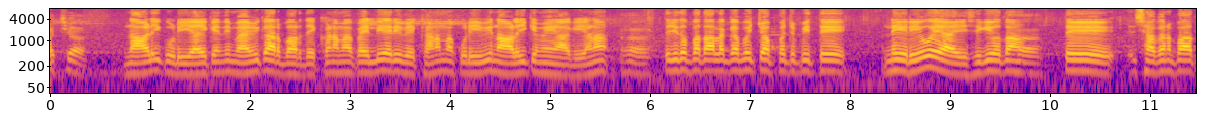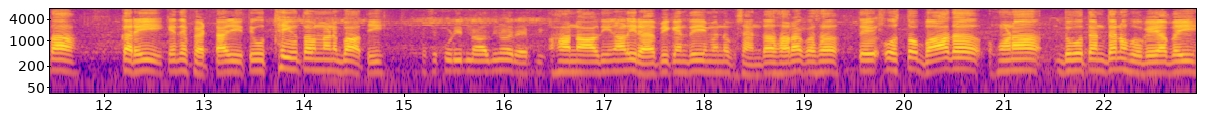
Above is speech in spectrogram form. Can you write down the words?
ਅੱਛਾ। ਨਾਲ ਹੀ ਕੁੜੀ ਆਈ ਕਹਿੰਦੀ ਮੈਂ ਵੀ ਘਰ-ਬਾਰ ਦੇਖਣਾ ਮੈਂ ਪਹਿਲੀ ਵਾਰੀ ਵੇਖਿਆ ਨਾ ਮੈਂ ਕੁੜੀ ਵੀ ਨਾਲ ਹੀ ਕਿਵੇਂ ਆ ਗਈ ਹਨਾ। ਹਾਂ। ਤੇ ਜਦੋਂ ਪਤਾ ਲੱਗਾ ਬਈ ਚੁੱਪ ਚਪੀਤੇ ਨੇਰੇ ਹੋਏ ਆਏ ਸੀਗੇ ਉਹ ਤਾਂ ਹਾਂ। ਤੇ ਸ਼ਗਨ ਪਾਤਾ ਘਰੇ ਹੀ ਕਹਿੰਦੇ ਫਿੱਟ ਆ ਜੀ ਤੇ ਉੱਥੇ ਹੀ ਉਹ ਤਾਂ ਉਹਨਾਂ ਨੇ ਬਾਤੀ। ਅੱਛਾ ਕੁੜੀ ਨਾਲ ਦੀ ਨਾਲ ਰਹਿ ਪਈ। ਹਾਂ ਨਾਲ ਦੀ ਨਾਲ ਹੀ ਰਹਿ ਪਈ ਕਹਿੰਦੇ ਜੀ ਮੈਨੂੰ ਪਸੰਦ ਆ ਸਾਰਾ ਕੁਝ ਤੇ ਉਸ ਤੋਂ ਬਾਅਦ ਹੁਣ ਦੋ ਤਿੰਨ ਦਿਨ ਹੋ ਗਏ ਆ ਬਈ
